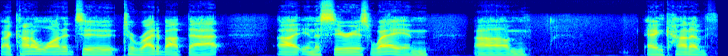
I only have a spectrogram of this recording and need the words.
I kind of wanted to to write about that uh, in a serious way and um, and kind of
